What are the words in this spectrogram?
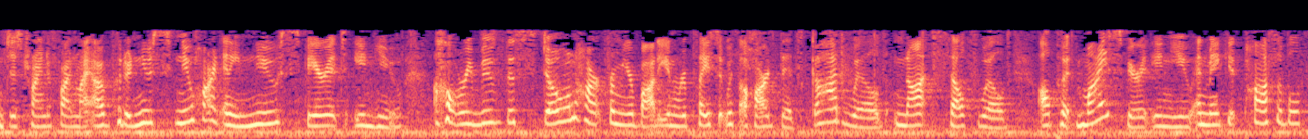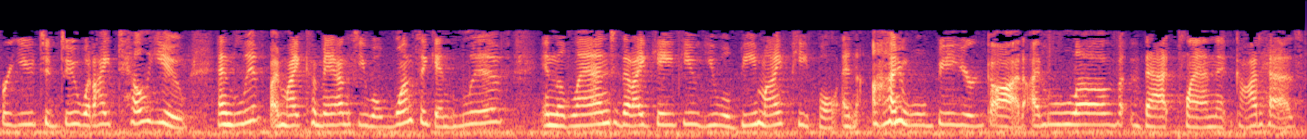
I'm just trying to find my. I'll put a new new heart and a new spirit in you. I'll remove the stone heart from your body and replace it with a heart that's God-willed, not self-willed. I'll put my spirit in you and make it possible for you to do what I tell you and live by my commands. You will once again live in the land that I gave you. You will be my people, and I will be your God. I love that plan that God has.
